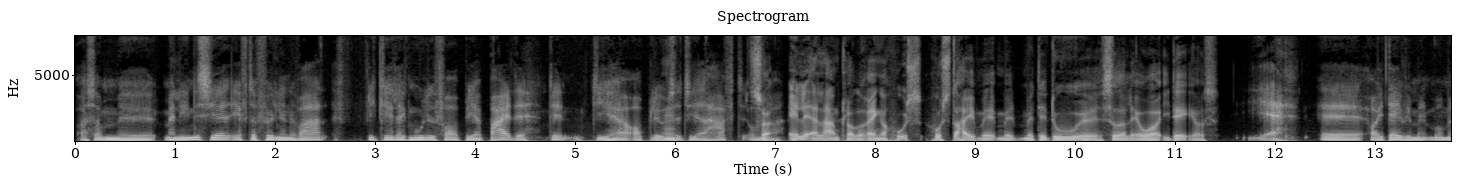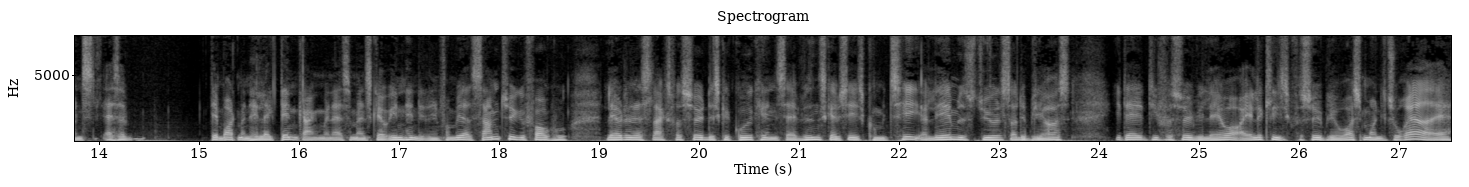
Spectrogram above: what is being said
og som øh, Malene siger, efterfølgende var fik de heller ikke mulighed for at bearbejde den, de her oplevelser, mm. de havde haft. Under... Så alle alarmklokker ringer hos, hos dig med, med, med det, du øh, sidder og laver i dag også? Ja, øh, og i dag vil man, må man, altså det måtte man heller ikke dengang, men altså man skal jo indhente et informeret samtykke for at kunne lave den der slags forsøg. Det skal godkendes af videnskabsetisk komité og lægemiddelstyrelse, og det bliver også i dag de forsøg, vi laver, og alle kliniske forsøg bliver jo også monitoreret af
